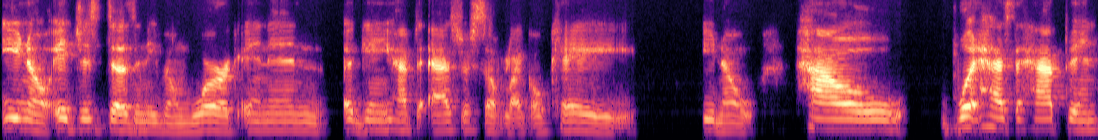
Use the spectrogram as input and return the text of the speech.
you know it just doesn't even work. And then again, you have to ask yourself, like, okay, you know, how what has to happen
